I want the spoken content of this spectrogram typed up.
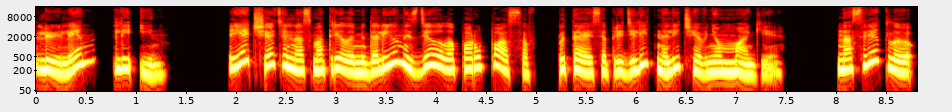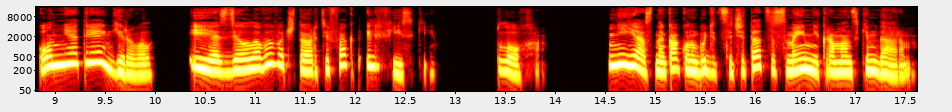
Люйлен Лиин. Я тщательно осмотрела медальон и сделала пару пассов, пытаясь определить наличие в нем магии. На светлую он не отреагировал, и я сделала вывод, что артефакт эльфийский. Плохо. Неясно, как он будет сочетаться с моим некроманским даром.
